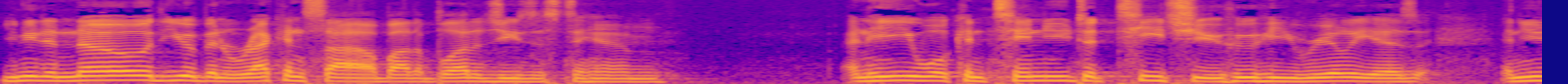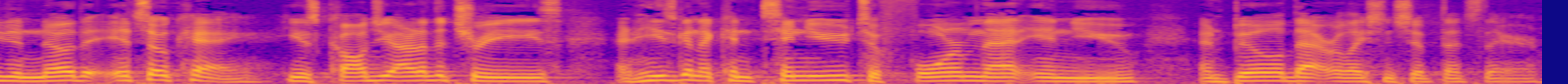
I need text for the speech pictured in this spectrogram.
you need to know that you have been reconciled by the blood of Jesus to him. And he will continue to teach you who he really is and you need to know that it's okay. He has called you out of the trees, and He's going to continue to form that in you and build that relationship that's there.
